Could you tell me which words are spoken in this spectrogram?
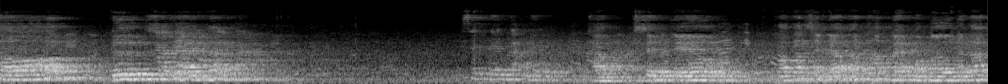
สองหนึ่งแสดงนะเสร็จเร็วกับเร็วครับเซ็นเอลพอท่านเสร็จแล้วท่านทำแบบประเมินนะครับ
